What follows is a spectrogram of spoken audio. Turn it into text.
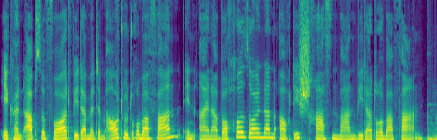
Ihr könnt ab sofort wieder mit dem Auto drüber fahren. In einer Woche sollen dann auch die Straßenbahnen wieder drüber fahren.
